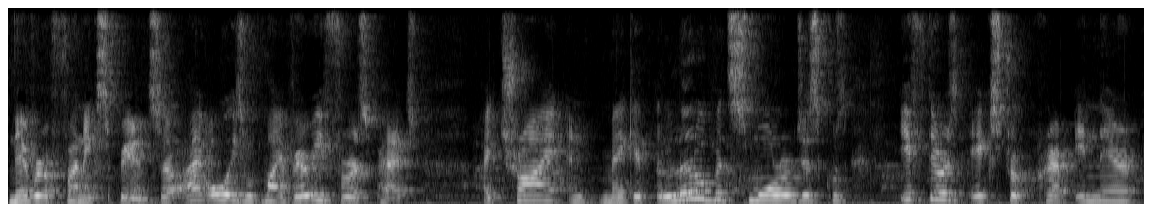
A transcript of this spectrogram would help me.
never a fun experience. So I always, with my very first patch, I try and make it a little bit smaller just because if there's extra crap in there,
